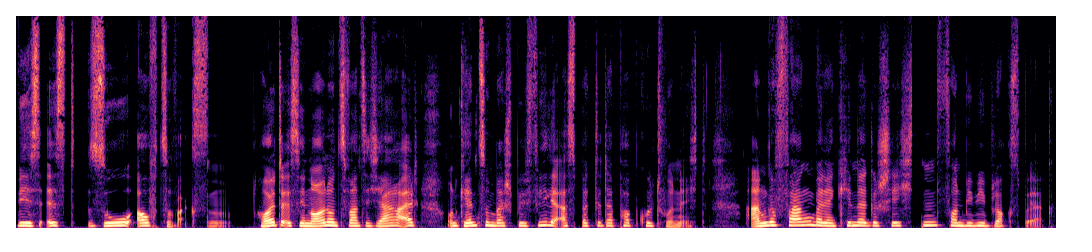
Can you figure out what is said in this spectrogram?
wie es ist, so aufzuwachsen. Heute ist sie 29 Jahre alt und kennt zum Beispiel viele Aspekte der Popkultur nicht. Angefangen bei den Kindergeschichten von Bibi Blocksberg.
